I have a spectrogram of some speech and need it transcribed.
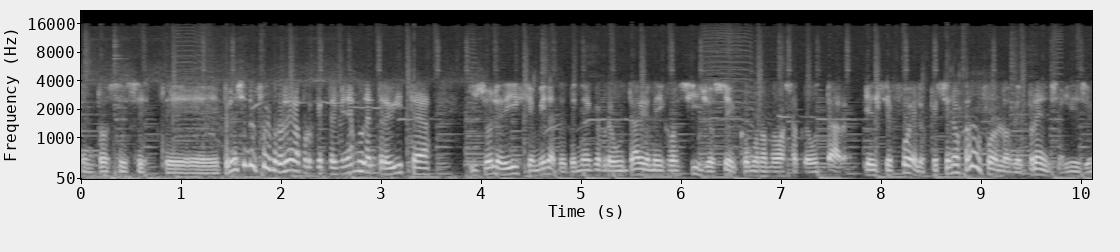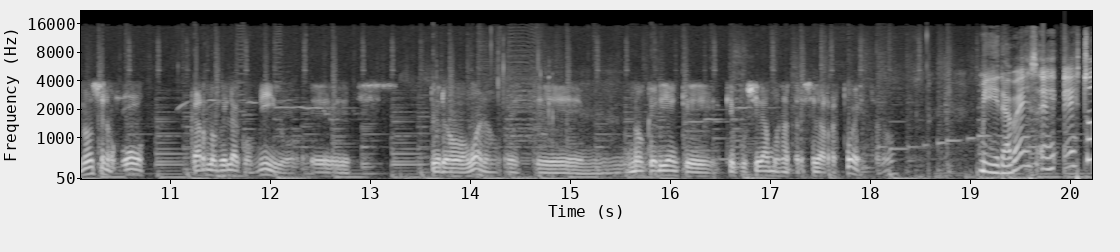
Entonces, este, pero ese no fue el problema porque terminamos la entrevista y yo le dije, mira, te tenía que preguntar y él me dijo, sí, yo sé, ¿cómo no me vas a preguntar? Y él se fue, los que se enojaron fueron los de prensa, le dije, no se enojó Carlos Vela conmigo, eh, pero bueno, este, no querían que, que pusiéramos la tercera respuesta, ¿no? Mira, ¿ves? Eh, Esto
